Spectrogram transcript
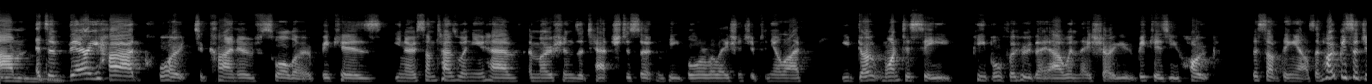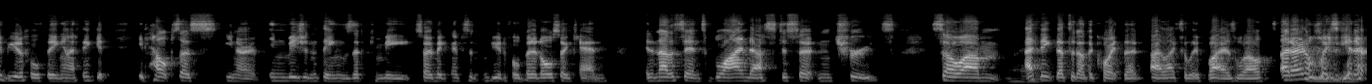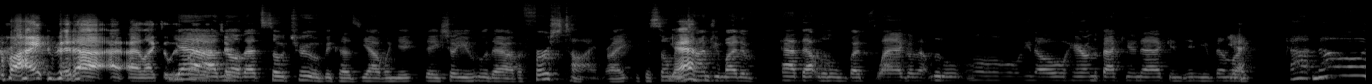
Um, it's a Mm. very hard quote to kind of swallow because you know sometimes when you have emotions attached to certain people or relationships in your life, you don't want to see people for who they are when they show you because you hope for something else. And hope is such a beautiful thing, and I think it it helps us you know envision things that can be so magnificent and beautiful, but it also can in another sense, blind us to certain truths. So um, right. I think that's another quote that I like to live by as well. I don't always get it right, but uh, I, I, like to live yeah, by that no, that's so true because yeah, when you, they show you who they are the first time, right? Because so many yeah. times you might have had that little red flag or that little, oh, you know, hair on the back of your neck, and, and you've been yeah. like, God, no,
